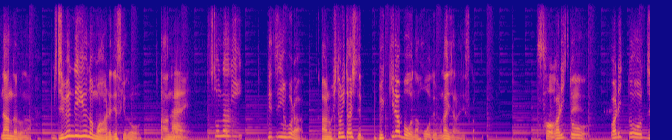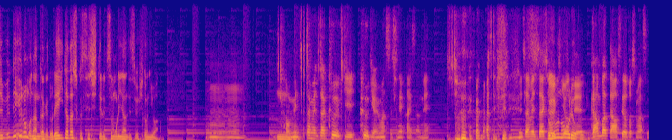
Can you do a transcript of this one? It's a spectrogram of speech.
なんだろうな、自分で言うのもあれですけど、あの、はい。そんなに別にほら、あの人に対してぶっきらぼうな方でもないじゃないですか。そうねと、割と自分で言うのもなんだけど、礼儀正しく接してるつもりなんですよ、人には。うんうんうんめちゃめちゃ空気空気読みますしね、カイさんね。めちゃめちゃ空気読んで力頑張って合わせようとします。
